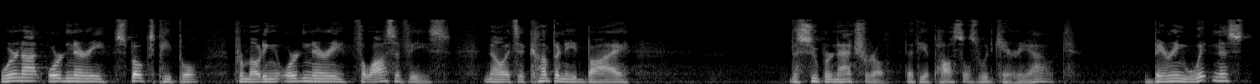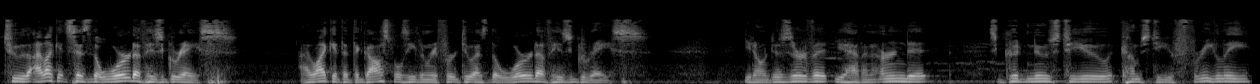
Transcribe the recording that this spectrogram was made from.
We're not ordinary spokespeople promoting ordinary philosophies. No, it's accompanied by the supernatural that the apostles would carry out. Bearing witness to, I like it says the word of his grace. I like it that the gospel is even referred to as the word of his grace. You don't deserve it. You haven't earned it. It's good news to you. It comes to you freely.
